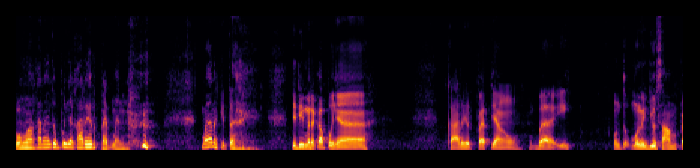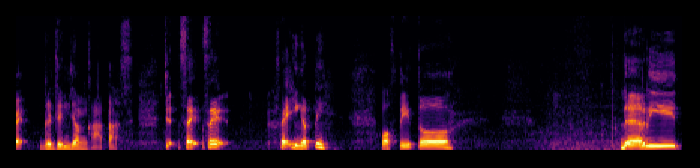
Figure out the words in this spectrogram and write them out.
rumah makan itu punya karir Batman. Mana kita? Jadi mereka punya karir pet yang baik untuk menuju sampai ke jenjang ke atas. C saya saya saya ingat nih waktu itu dari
